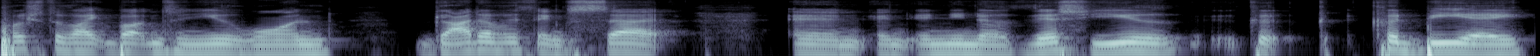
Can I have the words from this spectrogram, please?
pushed the right buttons in year one, got everything set, and and and you know this year could could be a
